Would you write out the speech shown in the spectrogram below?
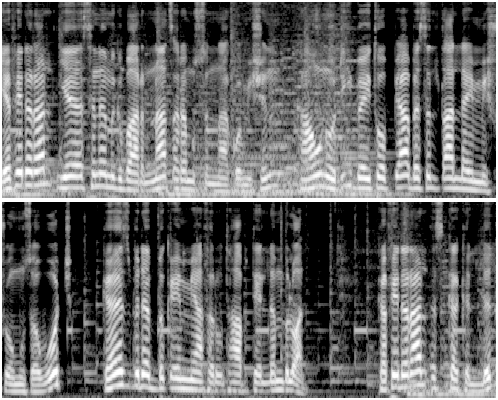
የፌዴራል የሥነ ምግባርና ጸረ ሙስና ኮሚሽን ከአሁን ወዲህ በኢትዮጵያ በስልጣን ላይ የሚሾሙ ሰዎች ከሕዝብ ደብቀው የሚያፈሩት ሀብት የለም ብሏል። ከፌዴራል እስከ ክልል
